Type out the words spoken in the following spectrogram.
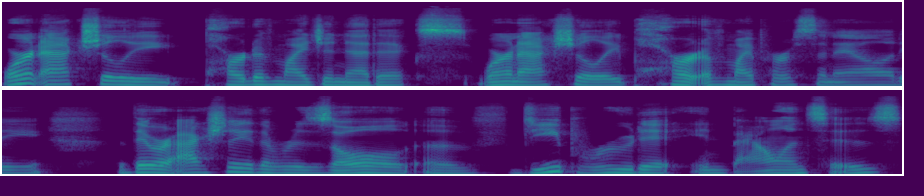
weren't actually part of my genetics, weren't actually part of my personality, that they were actually the result of deep rooted imbalances.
